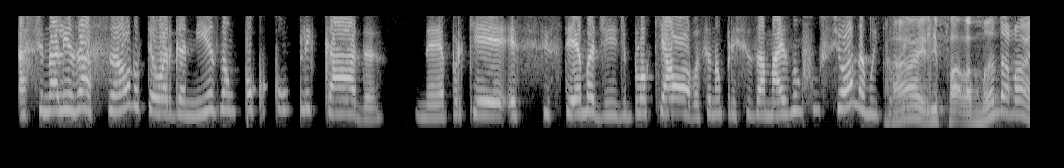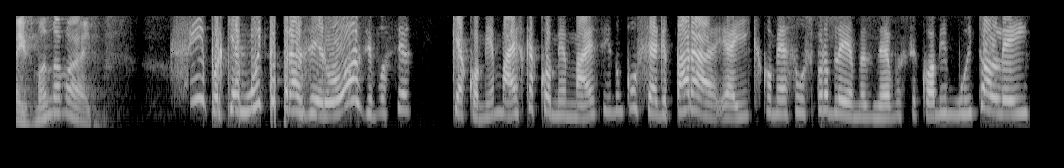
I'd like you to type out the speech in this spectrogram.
a sinalização do teu organismo é um pouco complicada, né? Porque esse sistema de, de bloquear, ó, você não precisa mais, não funciona muito ah, bem. Ah, ele fala, manda mais, manda mais. Sim, porque é muito prazeroso e você quer comer mais, quer comer mais e não consegue parar. É aí que começam os problemas, né? Você come muito além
